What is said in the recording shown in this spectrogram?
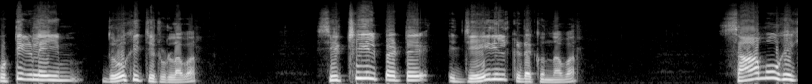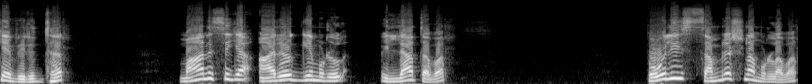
കുട്ടികളെയും ദ്രോഹിച്ചിട്ടുള്ളവർ ശിക്ഷയിൽപ്പെട്ട് ജയിലിൽ കിടക്കുന്നവർ സാമൂഹിക വിരുദ്ധർ മാനസിക ആരോഗ്യമുള്ള ഇല്ലാത്തവർ പോലീസ് സംരക്ഷണമുള്ളവർ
